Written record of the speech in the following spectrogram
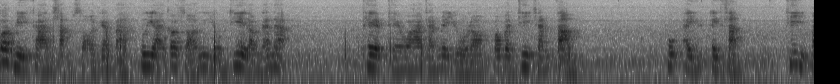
ก็มีการสั่งสอนกันมา ผู้ใหญ่ก็สอนอยู่ที่เหล่านั้นอะเทพเทวาฉันไม่อยู่หรอกเพราะเป็นที่ชั้นต่ำพวกไอไอสัตว์ที่ไป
